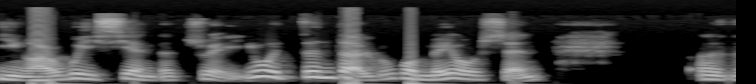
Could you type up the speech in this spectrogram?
隐而未现的罪，因为真的如果没有神，呃，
